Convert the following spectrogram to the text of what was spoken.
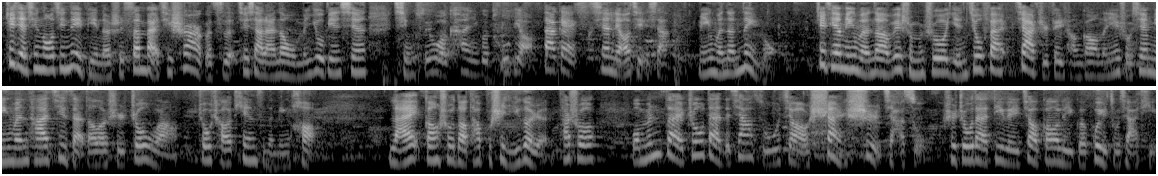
这件青铜器内壁呢是三百七十二个字。接下来呢，我们右边先请随我看一个图表，大概先了解一下铭文的内容。这篇铭文呢，为什么说研究范价值非常高呢？因为首先铭文它记载到的是周王周朝天子的名号。来，刚说到他不是一个人，他说我们在周代的家族叫单氏家族，是周代地位较高的一个贵族家庭。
